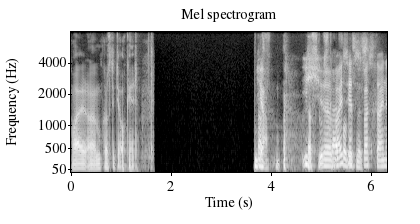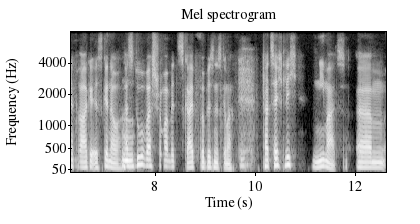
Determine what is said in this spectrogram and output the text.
weil ähm, kostet ja auch Geld. Ja. Ich äh, weiß jetzt, Business? was deine Frage ist. Genau. Mhm. Hast du was schon mal mit Skype für Business gemacht? Tatsächlich niemals. Ähm,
